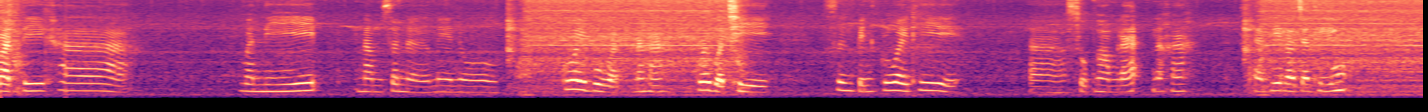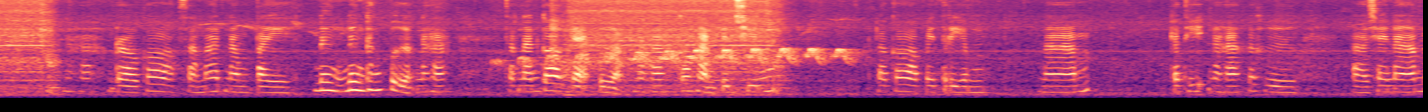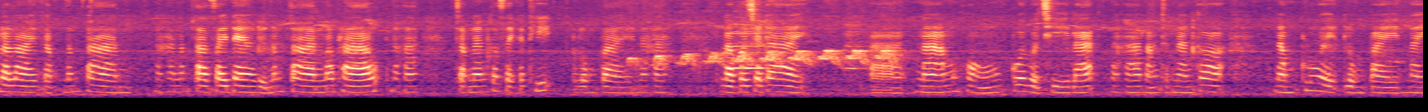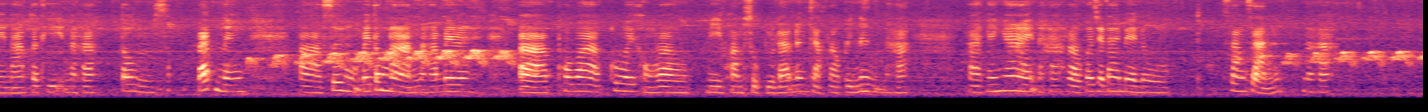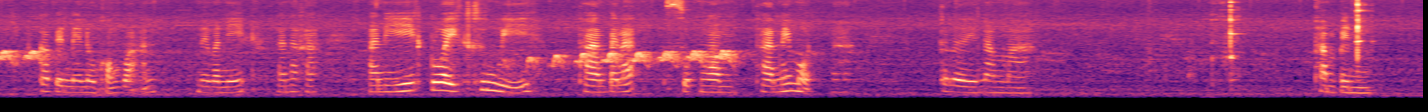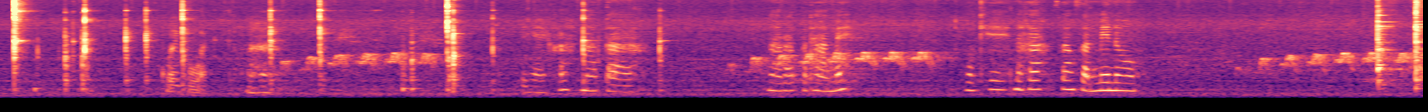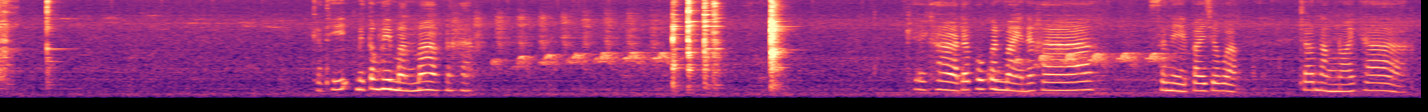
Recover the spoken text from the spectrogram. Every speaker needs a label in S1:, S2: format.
S1: วัสดีค่ะ วันนี้นำเสนอเมนูกล้วยบวชนะคะ กล้วยบวชชี ซึ่งเป็นกล้วยที่สุกงอมแล้วนะคะ แทนที่เราจะทิ้งนะคะ เราก็สามารถนำไปนึ่งนึ่งทั้งเปลือกนะคะ จากนั้นก็แกะเปลือกนะคะ ก็หั่นเป็นชิ้น แล้วก็ไปเตรียมน้ำกะทินะคะก็คือ ใช้น้ำละลายกับน้ำตาลนะคะ น้ำตาลทรายแดงหรือน้ำตาลมะพร้าวนะคะ จากนั้นก็ใส่กะทิลงไปนะคะ เราก็จะได้น้ำของกล้วยบวชชีแล้วนะคะ หลังจากนั้นก็นำกล้วยลงไปในน้ำกะทินะคะ ต้มสักแป๊บหนึ่งซึ่งไม่ต้องนานนะคะไม่เพราะว่ากล้วยของเรามีความสุกอยู่แล้วเนื่องจากเราไปนึ่งนะคะง่ายๆนะคะ เราก็จะได้เมนูสร้างสรรค์นะคะ ก็เป็นเมนูของหวานในวันนี้แล้วนะคะ อันนี้กล้วยครึ่งหวี ทานไปแล้วสุกงอมทานไม่หมดนะคะ ก็เลยนำมาทำเป็นกล้วยบวชนะคะ เป็นไงคะ หน้าตา น่ารับประทานไหม โอเคนะคะ สร้างสรรค์เมนู กะทิไม่ต้องให้มันมากนะคะ โอเคค่ะ แล้วพบกันใหม่นะคะ เสน่ห์ไปจวักเจ้านางน้อยค่ะ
